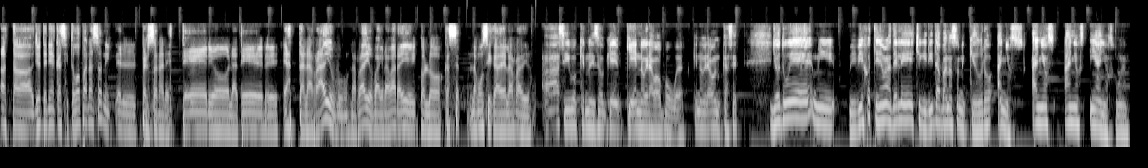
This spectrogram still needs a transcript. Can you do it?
hasta yo tenía casi todo Panasonic, el personal estéreo, la tele, hasta la radio, la radio para grabar ahí con los cassettes, la música de la radio. Ah, sí, porque no hizo que quién no grabó, pues weón, que no grabó en cassette. Yo tuve mi mis viejos tenían una tele chiquitita Panasonic que duró años, años, años y años, weón.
